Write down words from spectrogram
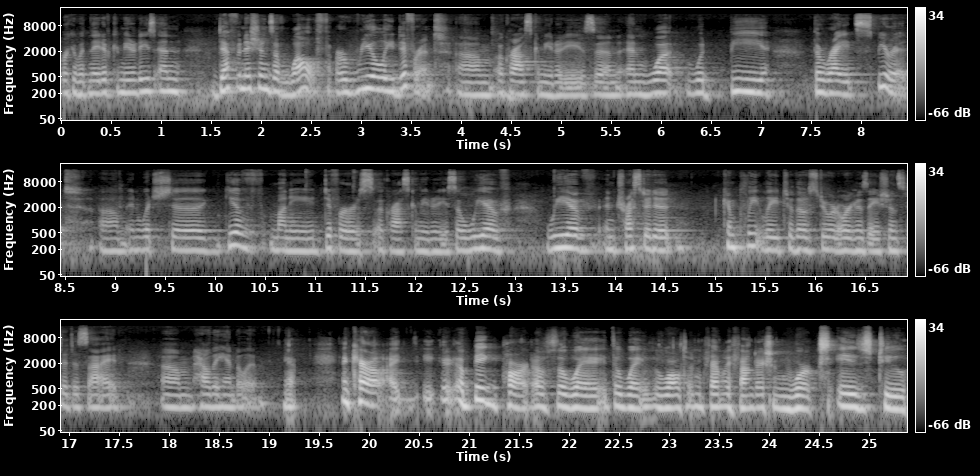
working with native communities, and definitions of wealth are really different um, across communities, and, and what would be the right spirit um, in which to give money differs across communities. So we have, we have entrusted it completely to those steward organizations to decide um, how they handle it. Yeah. And Caryl, I, a big part of the way the way the Walton Family Foundation works is to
